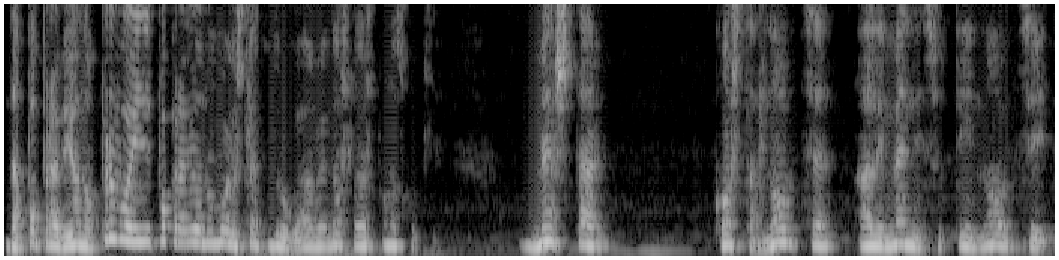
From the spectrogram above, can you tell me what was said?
da popravi ono prvo i popravi onu moju štetu drugo, onda bi je došlo još puno skuplje. Meštar košta novce, ali meni su ti novci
